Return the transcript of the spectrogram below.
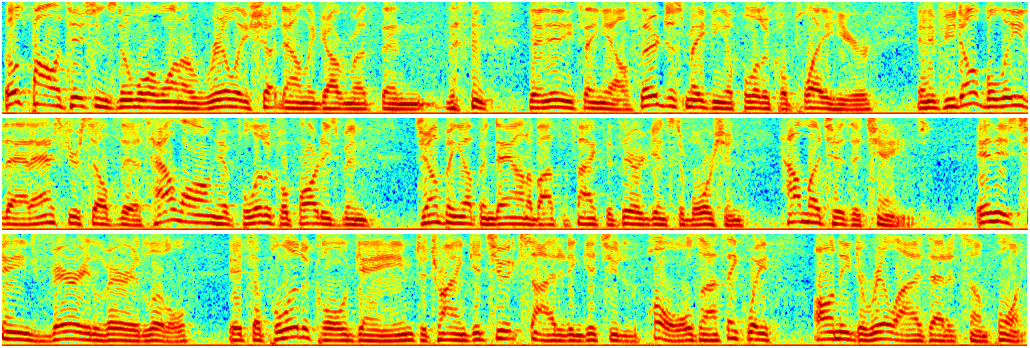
Those politicians no more want to really shut down the government than, than anything else. They're just making a political play here. And if you don't believe that, ask yourself this. How long have political parties been jumping up and down about the fact that they're against abortion? How much has it changed? It has changed very, very little. It's a political game to try and get you excited and get you to the polls, and I think we all need to realize that at some point.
